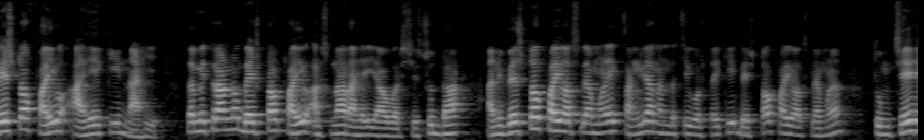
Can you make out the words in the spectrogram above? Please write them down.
बेस्ट ऑफ फाईव्ह आहे की नाही? तर मित्रांनो बेस्ट ऑफ फाईव्ह असणार आहे या वर्षी सुद्धा. आणि बेस्ट ऑफ फाईव्ह असल्यामुळे एक चांगली आनंदाची गोष्ट आहे की बेस्ट ऑफ फाईव्ह असल्यामुळे तुमचे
